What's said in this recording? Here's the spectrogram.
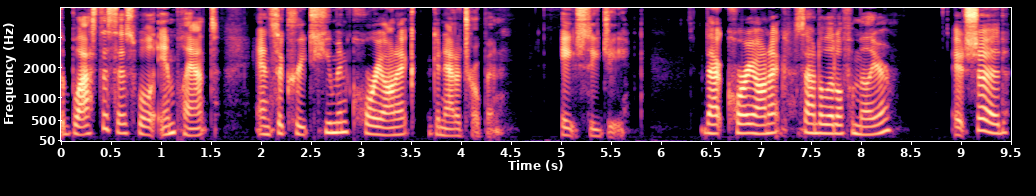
The blastocyst will implant and secrete human chorionic gonadotropin, HCG. That chorionic sound a little familiar? It should.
